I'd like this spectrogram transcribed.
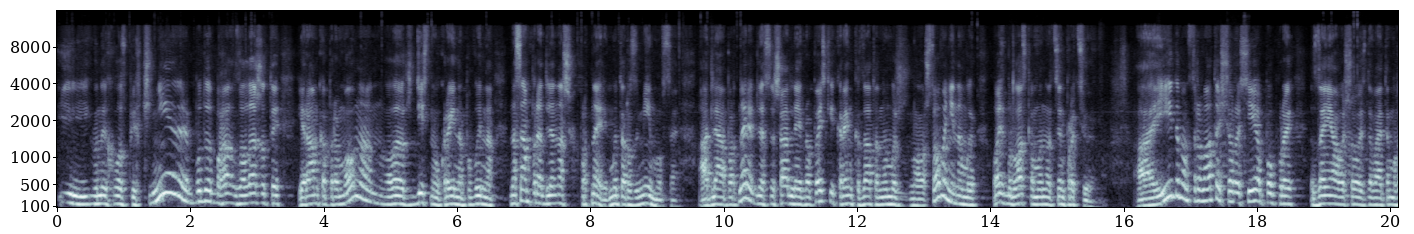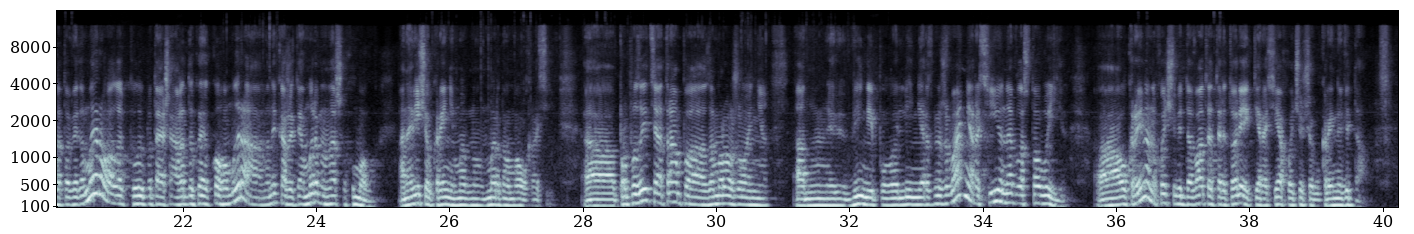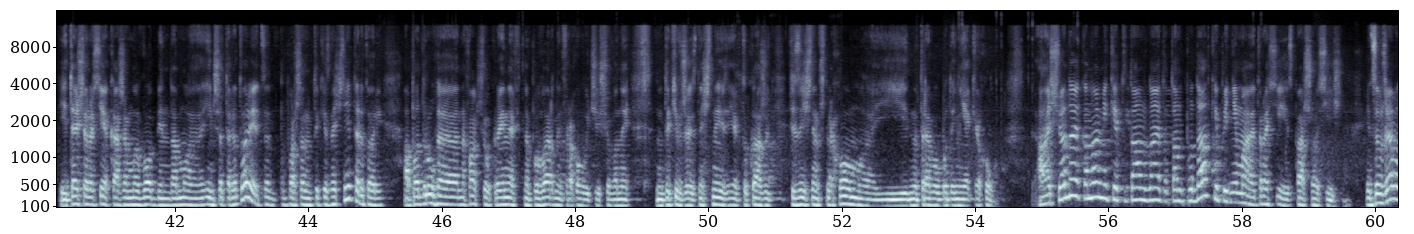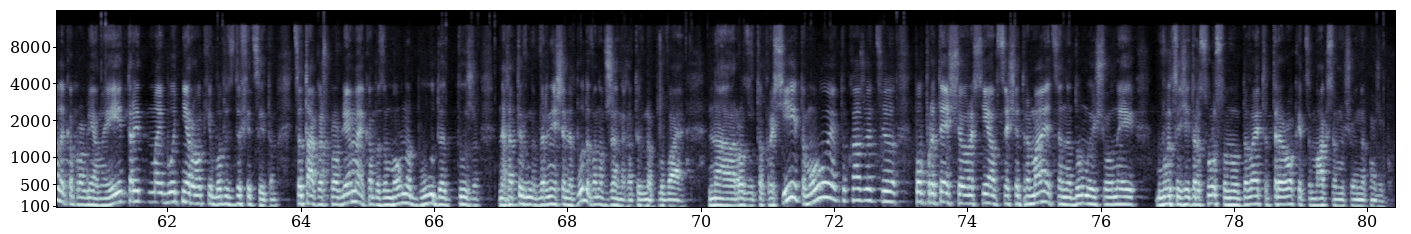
і, в них успіх чи ні, буде залежати і рамка перемовна. Але ж дійсно Україна повинна насамперед для наших партнерів. Ми то розуміємо все. А для партнерів, для США, для європейських країн казати, ну ми ж налаштовані на мир. Ось, будь ласка, ми над цим працюємо. А і демонструвати, що Росія, попри заяви, що ось давайте ми готові до миру, але коли питаєш, а до якого мира, вони кажуть, а мир на наших умовах. А навіщо Україні мир, мир на умовах Росії? Е, пропозиція Трампа заморожування ем, війни по лінії розмежування Росію не влаштовує. А Україна не хоче віддавати території, які Росія хоче, щоб Україна віддала. І те, що Росія каже, ми в обмін дамо інші території, це, по-перше, не такі значні території. А по-друге, на факт, що Україна їх не поверне, враховуючи, що вони не такі вже значні, як то кажуть, фізичним шляхом, е, і не треба буде ніяких умов. А щодо економіки, то там, знаєте, там податки піднімають Росії з 1 січня. І це вже велика проблема. І три майбутні роки будуть з дефіцитом. Це також проблема, яка безумовно буде дуже негативно, верніше не буде, вона вже негативно впливає на розвиток Росії. Тому, як то кажуть, попри те, що Росія все ще тримається, не думаю, що у неї вистачить ресурсу. Ну давайте три роки це максимум, що у них може бути.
